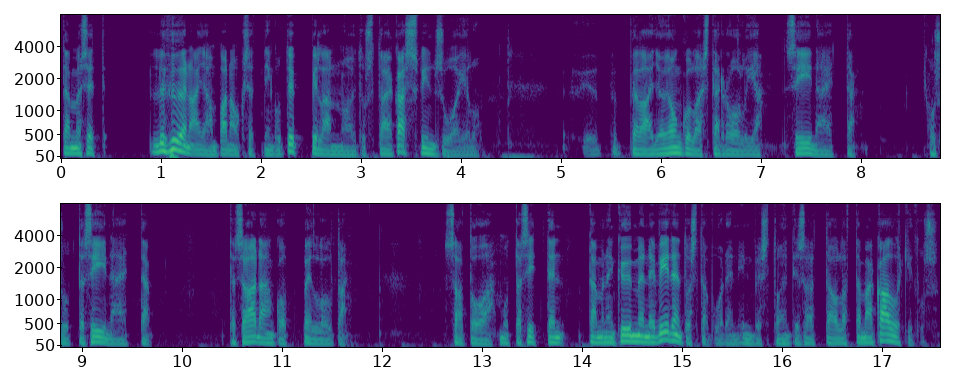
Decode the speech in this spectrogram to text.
tämmöiset lyhyen ajan panokset, niin kuin typpilannoitus tai kasvinsuojelu, pelaa jo jonkunlaista roolia siinä, että osuutta siinä, että, että saadaanko pellolta satoa, mutta sitten tämmöinen 10-15 vuoden investointi saattaa olla tämä kalkitus.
